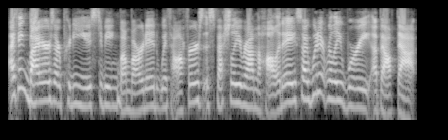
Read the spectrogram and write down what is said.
I think buyers are pretty used to being bombarded with offers, especially around the holiday. So I wouldn't really worry about that.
